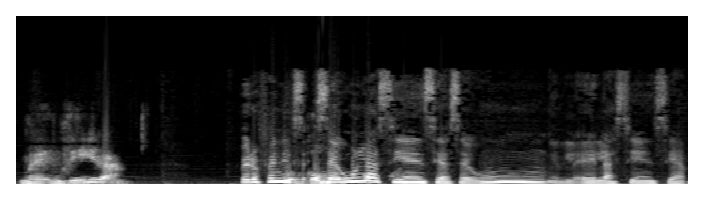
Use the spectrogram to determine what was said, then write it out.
Mentira. Pero Fénix, según la ciencia, según eh, la ciencia,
